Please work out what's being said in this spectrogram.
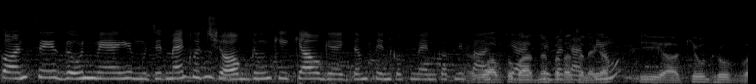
कौन से जोन में है ये मुझे मैं खुद शॉक दूँ कि क्या हो गया एकदम से इनको फिर मैं इनको अपने पास आपको बाद में पता चलेगा कि क्यों ध्रुव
